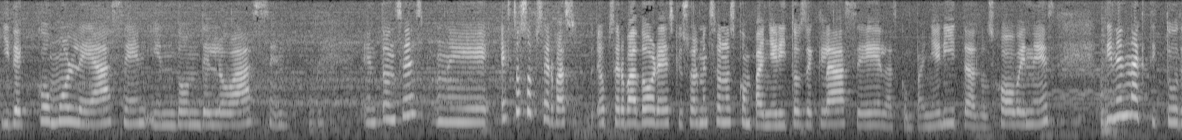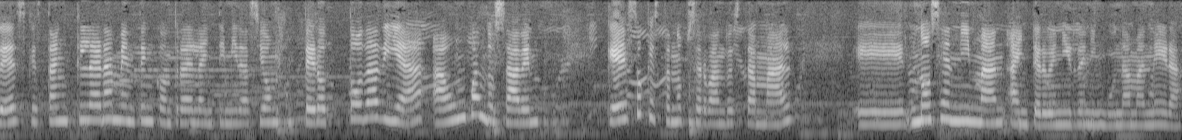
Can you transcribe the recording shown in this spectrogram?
y de cómo le hacen y en dónde lo hacen. Entonces, eh, estos observadores, que usualmente son los compañeritos de clase, las compañeritas, los jóvenes, tienen actitudes que están claramente en contra de la intimidación, pero todavía, aun cuando saben que eso que están observando está mal, eh, no se animan a intervenir de ninguna manera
